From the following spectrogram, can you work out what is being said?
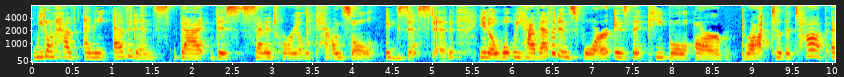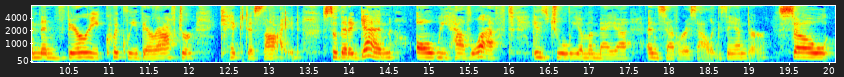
We don't have any evidence that this senatorial council existed. You know, what we have evidence for is that people are brought to the top and then very quickly thereafter kicked aside. So that again, all we have left is Julia Mamaea and Severus Alexander. So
